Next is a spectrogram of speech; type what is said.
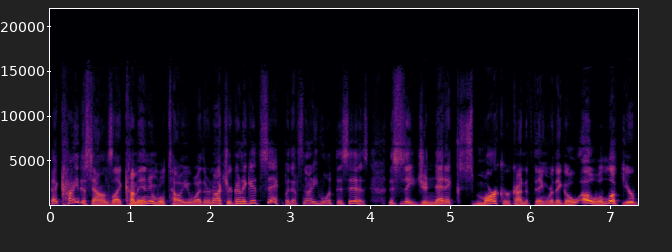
that kind of sounds like come in and we'll tell you whether or not you're going to get sick, but that's not even what this is. This is a genetics marker kind of thing where they go, oh, well, look, you're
